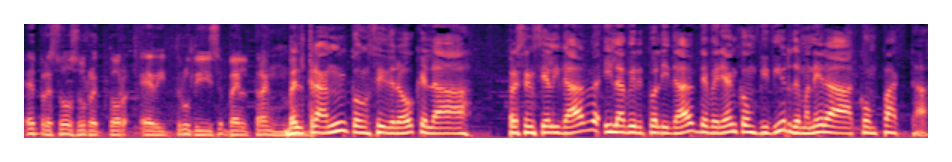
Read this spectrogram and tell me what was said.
expresó su rector Editrudis Beltrán. Beltrán consideró que la presencialidad y la virtualidad deberían convivir de manera compacta,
